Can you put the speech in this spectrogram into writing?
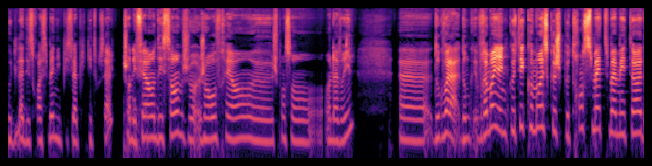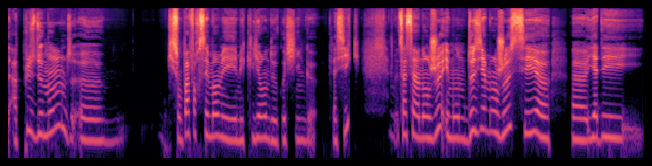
au-delà des trois semaines, ils puissent l'appliquer tout seul. J'en ai fait un en décembre, j'en referai un, euh, je pense, en, avril. Euh, donc voilà, donc vraiment, il y a une côté comment est-ce que je peux transmettre ma méthode à plus de monde euh, qui sont pas forcément mes, clients de coaching classique? Ça, c'est un enjeu. Et mon deuxième enjeu, c'est il y a, des,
